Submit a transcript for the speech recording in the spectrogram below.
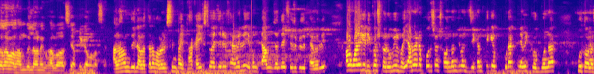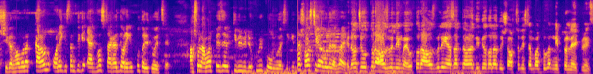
সালাম আলহামদুলিল্লাহ অনেক ভালো আছি। আপনি কেমন আছেন? আলহামদুলিল্লাহ আল্লাহ তালা ভালো রাখছেন ভাই। ঢাকা এক্স ওয়াইজের ফ্যামিলি এবং দাম জানতে ফেসবুক ফ্যামিলি আমাকে অনেকে রিকোয়েস্ট করে রবিউল ভাই আমি একটা প্রতিষ্ঠান সন্ধান দিবেন যেখান থেকে প্রোডাক্ট নিয়ে আমি ঠকবো না প্রতারণার শিকার হব না। কারণ অনেক স্থান থেকে অ্যাডভান্স টাকা দিয়ে অনেকে প্রতারিত হয়েছে। আসলে আমার পেজের টিভির ভিডিও খুবই কম হয়েছে কিন্তু সহজ ঠিকানা বলে দেন ভাই। এটা হচ্ছে উত্তরা হাউস বিল্ডিং ভাই। Uttara house building Acer tower দ্বিতীয় তলা দুইশো আটচল্লিশ নাম্বার দোকান নিপটন ইলেকট্রনিক্স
